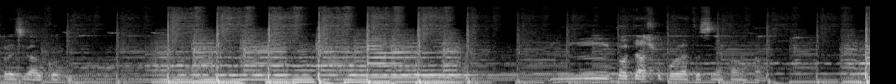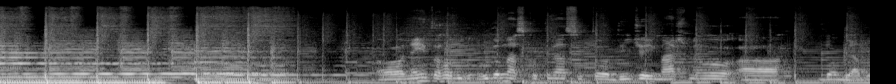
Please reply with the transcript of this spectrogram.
prezývajú koty. To ťažko povedať, to si nepamätám. je to hudobná skupina, sú to DJ Marshmallow a Don Diablo.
